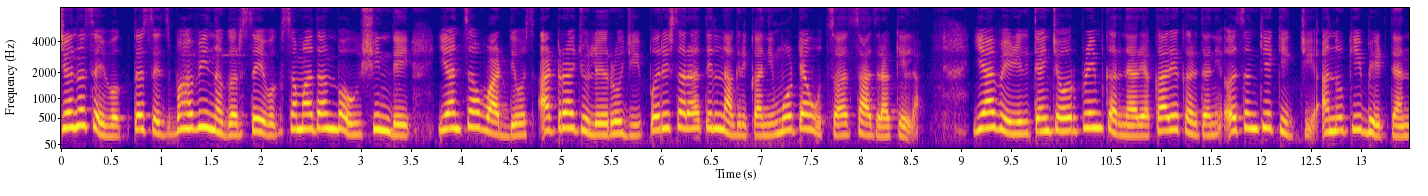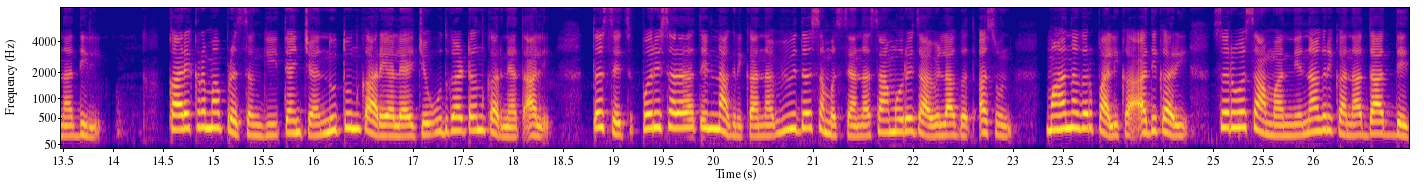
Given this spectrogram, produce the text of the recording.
जनसेवक तसेच भावी नगरसेवक समाधान भाऊ शिंदे यांचा वाढदिवस अठरा जुलै रोजी परिसरातील नागरिकांनी मोठ्या उत्साहात साजरा केला. यावेळी त्यांच्यावर प्रेम करणाऱ्या कार्यकर्त्यांनी असंख्य केकची अनोखी भेट त्यांना दिली. कार्यक्रमाप्रसंगी त्यांच्या नूतन कार्यालयाचे उद्घाटन करण्यात आले. तसेच परिसरातील नागरिकांना विविध समस्यांना सामोरे जावे लागत असून महानगरपालिका अधिकारी सर्वसामान्य नागरिकांना दाद देत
